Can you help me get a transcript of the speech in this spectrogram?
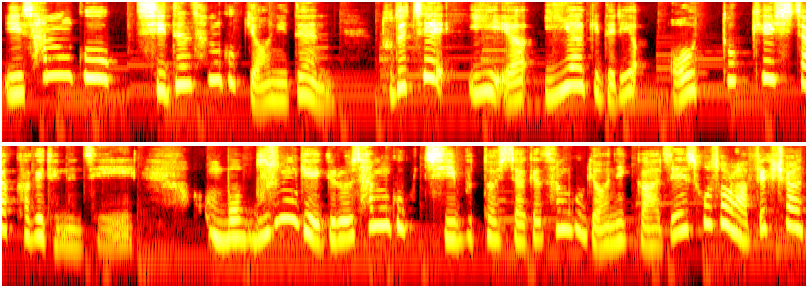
이 삼국지든 삼국연이든 도대체 이 이야기들이 어떻게 시작하게 됐는지, 뭐 무슨 계기로 삼국지부터 시작해서 삼국연의까지 소설화 픽션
